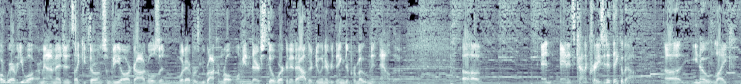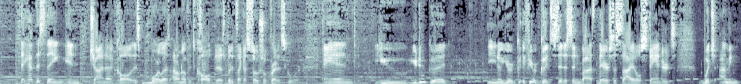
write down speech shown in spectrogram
or wherever you are. I mean, I imagine it's like you throw on some VR goggles and whatever you rock and roll. I mean, they're still working it out. They're doing everything. They're promoting it now, though. Uh, and and it's kind of crazy to think about. Uh, you know, like they have this thing in China called it's more or less I don't know if it's called this, but it's like a social credit score, and you you do good you know you're if you're a good citizen by their societal standards which i mean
